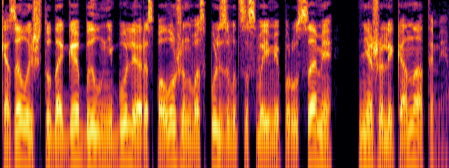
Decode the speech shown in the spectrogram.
казалось, что Даге был не более расположен воспользоваться своими парусами, нежели канатами.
